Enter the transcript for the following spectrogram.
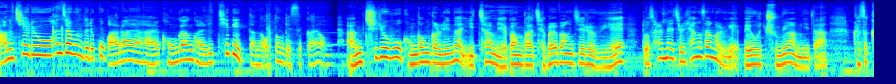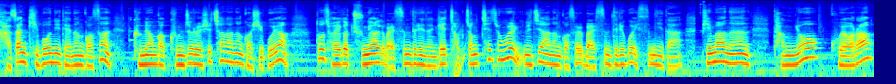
암 치료 환자분들이 꼭 알아야 할 건강 관리 팁이 있다면 어떤 게 있을까요? 암 치료 후 건강 관리는 이차암 예방과 재발 방지를 위해 또 삶의 질 향상을 위해 매우 중요합니다. 그래서 가장 기본이 되는 것은 금연과 금주를 실천하는 것이고요. 또 저희가 중요하게 말씀드리는 게 적정 체중을 유지하는 것을 말씀드리고 있습니다. 비만은 당뇨, 고혈압,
